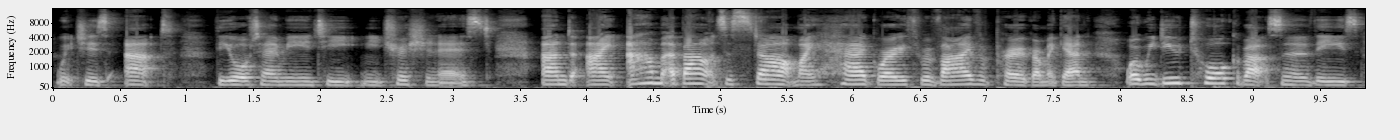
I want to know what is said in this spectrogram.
which is at the autoimmunity nutritionist. And I am about to start my hair growth reviver program again, where we do talk about some of these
